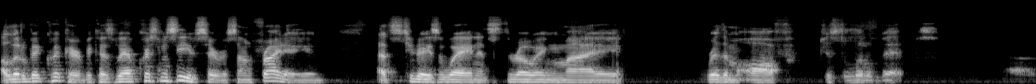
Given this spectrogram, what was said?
a little bit quicker because we have Christmas Eve service on Friday, and that's two days away, and it's throwing my rhythm off just a little bit. Uh,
